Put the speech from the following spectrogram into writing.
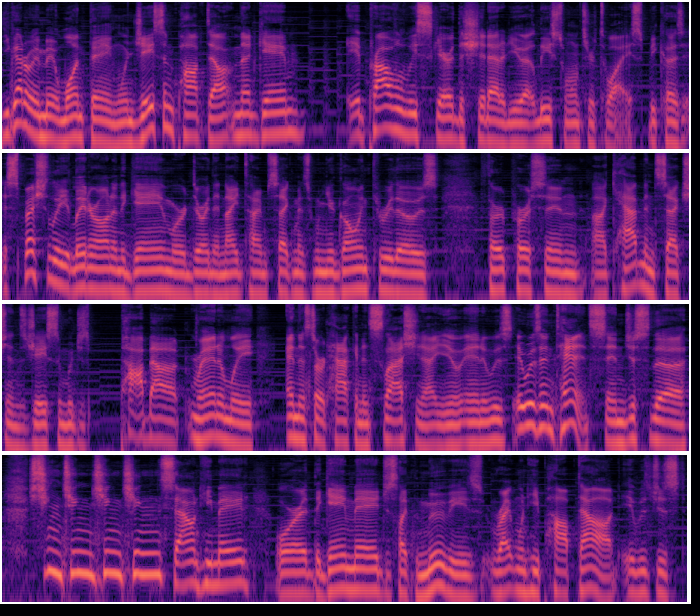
you got to admit one thing: when Jason popped out in that game, it probably scared the shit out of you at least once or twice. Because especially later on in the game or during the nighttime segments, when you're going through those third-person uh, cabin sections, Jason would just pop out randomly and then start hacking and slashing at you and it was it was intense and just the ching ching ching ching sound he made or the game made just like the movies right when he popped out it was just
